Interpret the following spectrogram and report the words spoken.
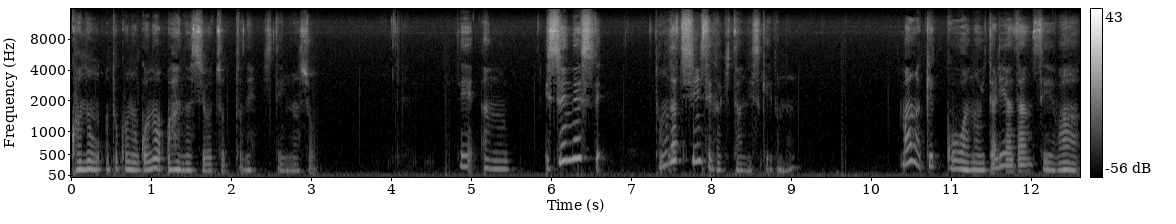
この男の子のお話をちょっとねしてみましょう。であの SNS で友達申請が来たんですけれどもまあ結構あのイタリア男性は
